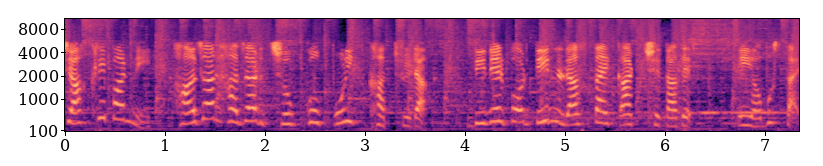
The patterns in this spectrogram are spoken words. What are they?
চাকরি পাননি হাজার হাজার যোগ্য পরীক্ষার্থীরা। দিনের পর দিন রাস্তায় কাটছে তাদের। এই অবস্থায়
